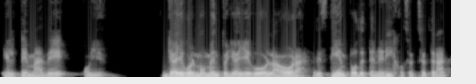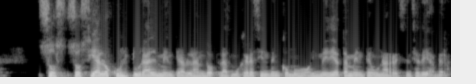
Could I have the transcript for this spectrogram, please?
el tema de, oye, ya llegó el momento, ya llegó la hora, es tiempo de tener hijos, etcétera, social o culturalmente hablando, las mujeres sienten como inmediatamente una resistencia de, a ver,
